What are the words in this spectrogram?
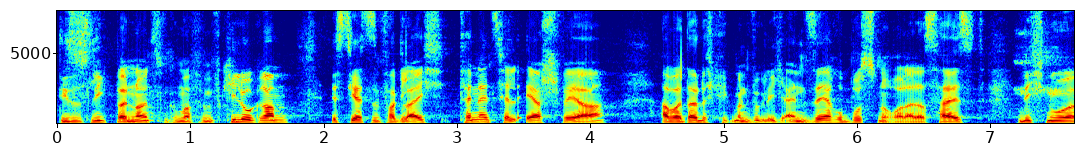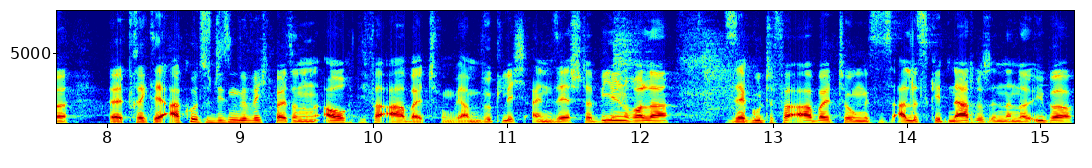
Dieses liegt bei 19,5 Kilogramm, ist jetzt im Vergleich tendenziell eher schwer, aber dadurch kriegt man wirklich einen sehr robusten Roller. Das heißt, nicht nur äh, trägt der Akku zu diesem Gewicht bei, sondern auch die Verarbeitung. Wir haben wirklich einen sehr stabilen Roller, sehr gute Verarbeitung, es ist alles geht nahtlos ineinander über,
